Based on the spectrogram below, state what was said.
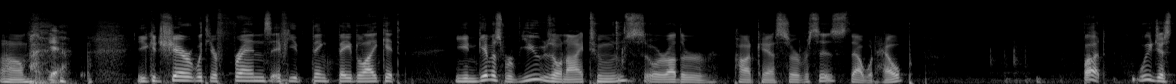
Um, Yeah. you could share it with your friends if you think they'd like it. You can give us reviews on iTunes or other podcast services. That would help. But we just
